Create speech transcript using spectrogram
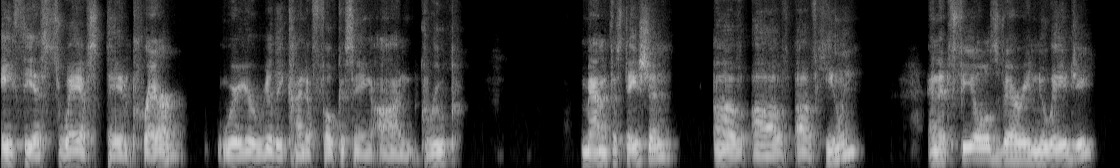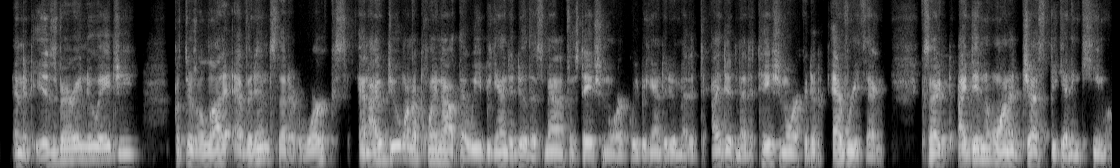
atheist's way of saying prayer, where you're really kind of focusing on group manifestation of of of healing, and it feels very new agey, and it is very new agey. But there's a lot of evidence that it works. And I do want to point out that we began to do this manifestation work. We began to do medit- I did meditation work. I did everything because I, I didn't want to just be getting chemo.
